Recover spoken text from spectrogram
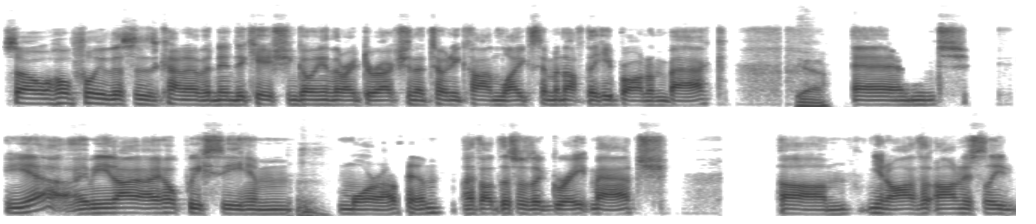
So hopefully, this is kind of an indication going in the right direction that Tony Khan likes him enough that he brought him back. Yeah. And yeah, I mean, I, I hope we see him more of him. I thought this was a great match. Um, you know, honestly,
